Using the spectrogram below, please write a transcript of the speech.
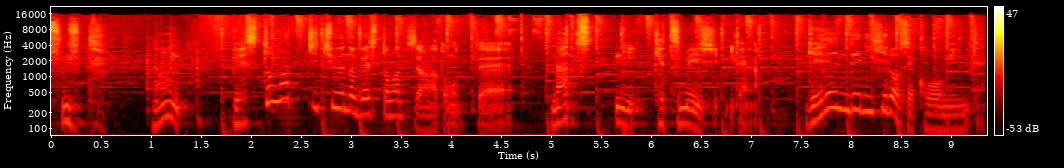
なんベストマッチ中のベストマッチだなと思って夏にケツメイシみたいな。ゲレンデに広瀬香美みたいな。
